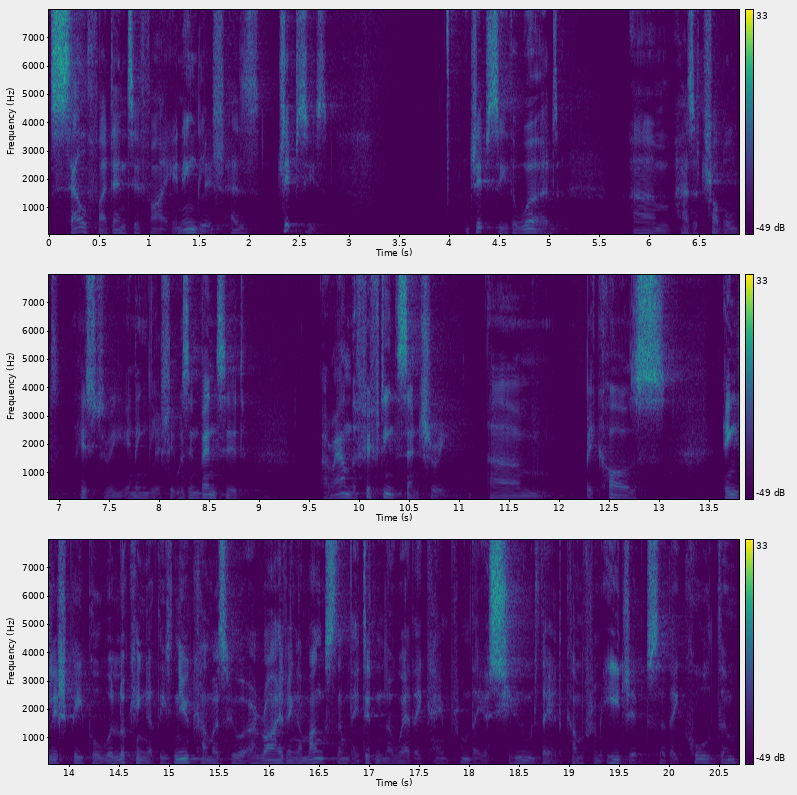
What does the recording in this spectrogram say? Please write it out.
self identify in English as gypsies. Gypsy, the word, um, has a troubled history in English. It was invented around the 15th century um, because English people were looking at these newcomers who were arriving amongst them. They didn't know where they came from. They assumed they had come from Egypt, so they called them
